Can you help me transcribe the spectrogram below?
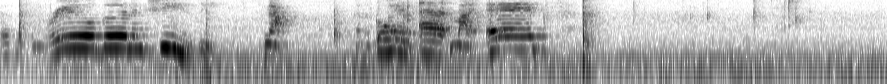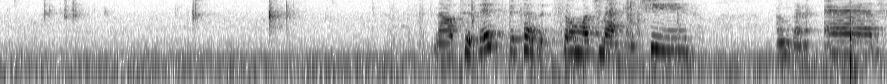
that's looking real good and cheesy. Now, I'm gonna go ahead and add my eggs. Now to this, because it's so much mac and cheese, I'm to add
